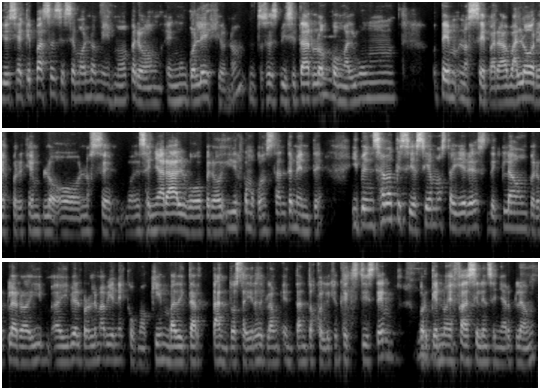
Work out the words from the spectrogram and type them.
Yo decía, ¿qué pasa si hacemos lo mismo, pero en un colegio, ¿no? Entonces visitarlos Mm. con algún no sé, para valores, por ejemplo, o no sé, enseñar algo, pero ir como constantemente. Y pensaba que si hacíamos talleres de clown, pero claro, ahí, ahí el problema viene es como quién va a dictar tantos talleres de clown en tantos colegios que existen, porque no es fácil enseñar clown.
